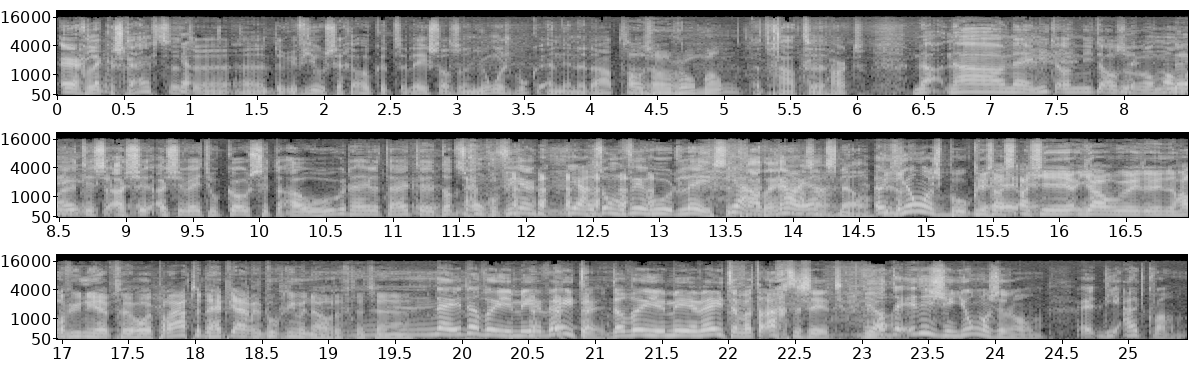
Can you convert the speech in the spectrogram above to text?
erg lekker schrijft. Het, Ja. eh, eh, de reviews zeggen ook, het leest als een jongensboek. En inderdaad, Als eh, een roman. het gaat eh, hard. Nou, nou, nee, niet, al- niet als een Nee, roman. nee, maar het is, als, je, als je weet hoe Koos zit te ouwe hoeren de hele tijd. eh, dat, is ongeveer, Ja. dat is ongeveer hoe het leest. Het Ja, gaat nou ja. razendsnel. Een Dus jongensboek. Dus als, eh, als je jou eh, een half uur nu hebt horen praten, dan heb je eigenlijk het boek niet meer nodig. Dat, eh, Nee, dan wil je meer weten. Dan wil je meer weten wat erachter zit. Ja. Want het is een jongensroom eh, die uitkwam.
